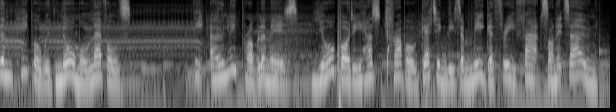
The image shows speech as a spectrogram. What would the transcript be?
than people with normal levels. The only problem is, your body has trouble getting these omega-3 fats on its own.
